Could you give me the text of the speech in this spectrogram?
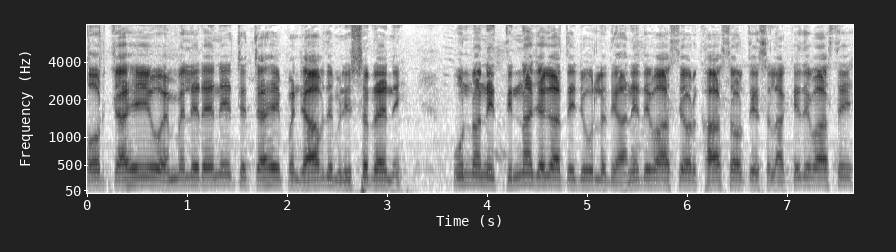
ਔਰ ਚਾਹੇ ਉਹ ਐਮਐਲਏ ਰਹੇ ਨੇ ਤੇ ਚਾਹੇ ਪੰਜਾਬ ਦੇ ਮਿਨਿਸਟਰ ਰਹੇ ਨੇ। ਉਹਨਾਂ ਨੇ ਤਿੰਨਾਂ ਜਗ੍ਹਾ ਤੇ ਜੋ ਲੁਧਿਆਣੇ ਦੇ ਵਾਸਤੇ ਔਰ ਖਾਸ ਤੌਰ ਤੇ ਇਸ ਇਲਾਕੇ ਦੇ ਵਾਸਤੇ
